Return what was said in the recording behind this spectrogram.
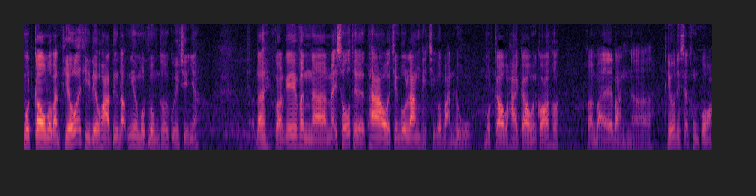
một cầu mà bản thiếu ấy, thì điều hòa tự động như một vùng thôi quý anh chị nhé. Đây còn cái phần ờ, nãy số thể thao ở trên vô lăng thì chỉ có bản đủ một cầu và hai cầu mới có thôi. Còn bản bản thiếu thì sẽ không có.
